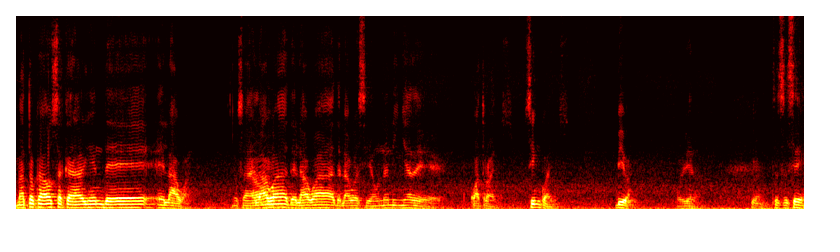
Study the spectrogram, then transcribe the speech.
Me ha tocado sacar a alguien de el agua. O sea, el Ah, agua, del agua, del agua, sí, a una niña de cuatro años, cinco años, viva, muy bien. Bien. Entonces sí,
